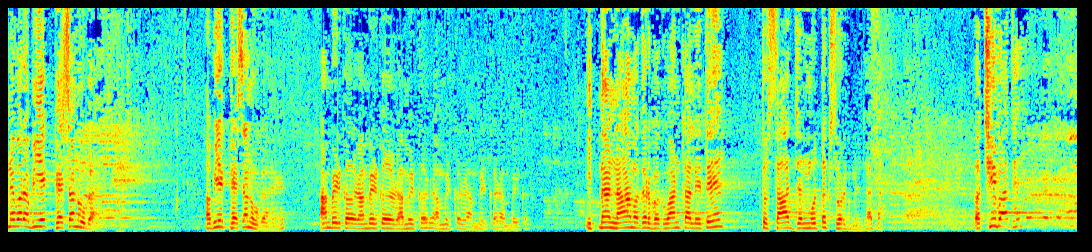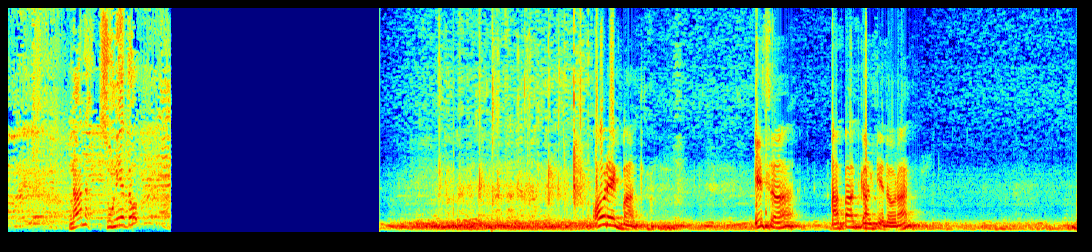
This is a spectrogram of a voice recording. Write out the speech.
मान्यवर अभी एक फ़ैशन होगा। है अभी एक फ़ैशन हो गया है आम्बेडकर आम्बेडकर आम्बेडकर आम्बेडकर आम्बेडकर आम्बेडकर इतना नाम अगर भगवान का लेते तो सात जन्मों तक स्वर्ग मिल जाता। अच्छी बात है। ना ना, सुनिए तो। और एक बात। इस आपातकाल के दौरान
